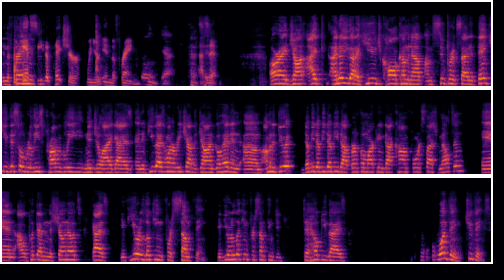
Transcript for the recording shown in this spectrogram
in the frame. You can't see the picture when you're in the frame. Yeah, that's, that's it. it. All right, John. I I know you got a huge call coming up. I'm super excited. Thank you. This will release probably mid-July, guys. And if you guys want to reach out to John, go ahead and um, I'm going to do it. www.burntphonemarketing.com forward slash Melton, and I will put that in the show notes, guys. If you're looking for something, if you're looking for something to to help you guys one thing, two things.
